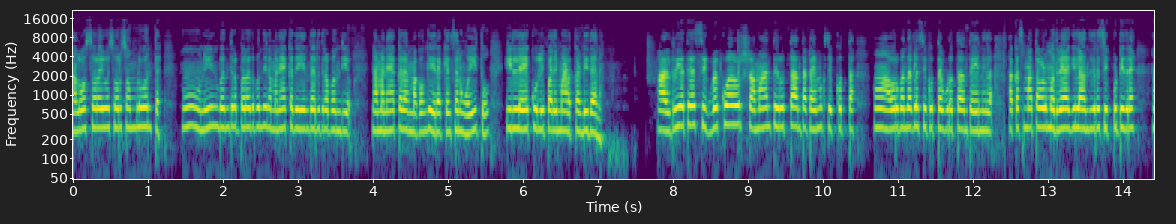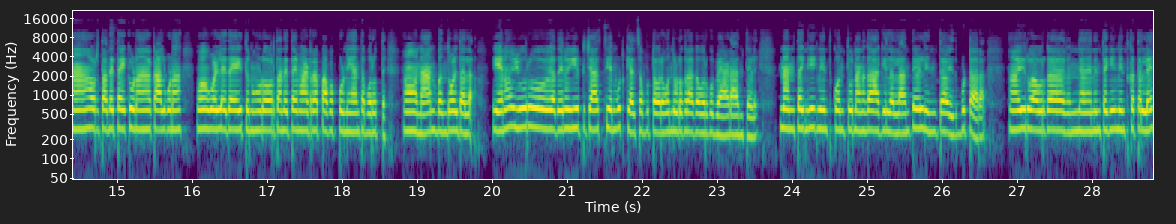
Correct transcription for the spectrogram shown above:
ನಲ್ವತ್ತು ಸಾವಿರ ಐವತ್ತು ಸಾವಿರ ಸಂಬಳು ಅಂತ. ಹ್ಞೂ ನೀನು ಬಂದ್ರೆ ಬರೋದು ಬಂದಿ ನಮ್ಮ ಮನ್ಯಾಗ ಏನು ದರಿದ್ರ ಬಂದಿಯೋ? ನಮ್ಮ ಮನೆಯಾಕ ನನ್ನ ಮಗಂಗೆ ಇರೋ ಕೆಲಸನೂ ಹೋಯಿತು ಇಲ್ಲೇ ಕೂಲಿ ಪಾಲಿ ಮಾಡ್ಕೊಂಡಿದ್ದಾನೆ. ಅಲ್ರಿ ಅತ್ತೆ, ಸಿಗಬೇಕು ಅವ್ರ ಶ್ರಮ ಅಂತ ಇರುತ್ತಾ? ಅಂತ ಟೈಮಿಗೆ ಸಿಕ್ಕುತ್ತಾ? ಹ್ಞೂ ಅವ್ರು ಬಂದಾಗಲೇ ಸಿಕ್ಕುತ್ತಾ ಬಿಡುತ್ತಾ ಅಂತ ಏನಿಲ್ಲ. ಅಕಸ್ಮಾತ್ ಅವಳು ಮದುವೆ ಆಗಿಲ್ಲ ಅಂದಿದ್ರೆ ಸಿಕ್ಬಿಟ್ಟಿದ್ರೆ, ಹಾಂ, ಅವ್ರ ತಂದೆ ತಾಯಿ ಗುಣ ಕಾಲು ಗುಣ ಒಳ್ಳೇದೇ ಆಯಿತು ನೋಡು, ಅವ್ರ ತಂದೆ ತಾಯಿ ಮಾಡ್ರ ಪಾಪ ಪುಣ್ಯ ಅಂತ ಬರುತ್ತೆ. ನಾನು ಬಂದೋಳ್ದಲ್ಲ. ಏನೋ ಇವರು ಅದೇನೋ ಇಟ್ಟು ಜಾಸ್ತಿ ಅಂದ್ಬಿಟ್ಟು ಕೆಲಸ ಬಿಟ್ಟವ್ರೆ, ಒಂದು ಹುಡುಗರಾಗವ್ರಿಗೂ ಬೇಡ ಅಂತೇಳಿ. ನನ್ನ ತಂಗಿಗೆ ನಿಂತ್ಕೊಂತು ನನಗೆ ಆಗಿಲ್ಲಲ್ಲ ಅಂತೇಳಿ ನಿಂತ ಇದ್ಬಿಟ್ಟಾರ. ಇರು, ಅವ್ರಿಗೆ ನಿನ್ನ ತಂಗಿಗೆ ನಿಂತ್ಕತ್ತಲ್ಲೇ?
